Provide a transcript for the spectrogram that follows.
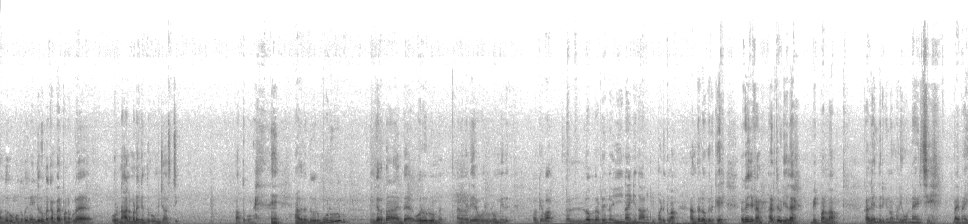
அந்த ரூம் வந்து பார்த்தீங்கன்னா இந்த ரூமை கம்பேர் பண்ணக்குள்ள ஒரு நாலு மடங்கு இந்த ரூம் ஜாஸ்தி. பார்த்துக்கோங்க. அதுலேருந்து ஒரு மூணு ரூம் இங்கிறது தான் இந்த ஒரு ரூமு அதனுடைய ஒரு ரூம் இது. ஓகேவா எல்லோ பார்த்தா அப்படியே லைனாக இங்கே இந்த ஆள் இப்படி படுக்கலாம். அந்த அளவுக்கு இருக்குது ஓகே ஜி ஃபேம் அடுத்த வீடியோவில் மீட் பண்ணலாம். காலையில் எழுந்திரிக்கணும் மணி ஒன்றாயிடுச்சு பை பை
